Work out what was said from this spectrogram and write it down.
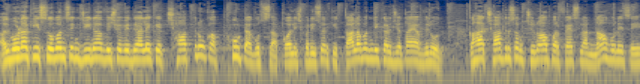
अल्मोड़ा की सोबन सिंह जीना विश्वविद्यालय के छात्रों का फूटा गुस्सा। कॉलेज परिसर की तालाबंदी कर जताया विरोध। कहा, छात्र संघ चुनाव पर फैसला न होने से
